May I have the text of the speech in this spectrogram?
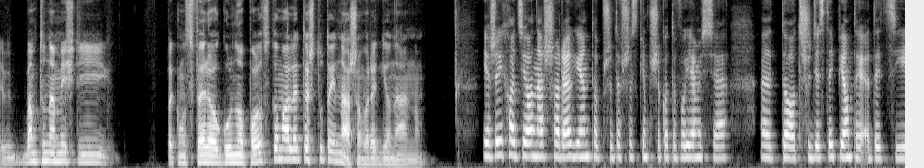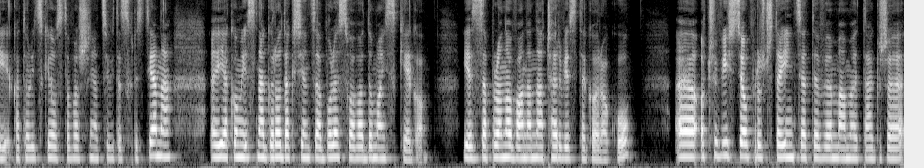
Y, mam tu na myśli taką sferę ogólnopolską, ale też tutaj naszą, regionalną. Jeżeli chodzi o nasz region, to przede wszystkim przygotowujemy się e, do 35. edycji Katolickiego Stowarzyszenia Civitas Christiana, e, jaką jest Nagroda Księdza Bolesława Domańskiego. Jest zaplanowana na czerwiec tego roku. E, oczywiście oprócz tej inicjatywy mamy także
